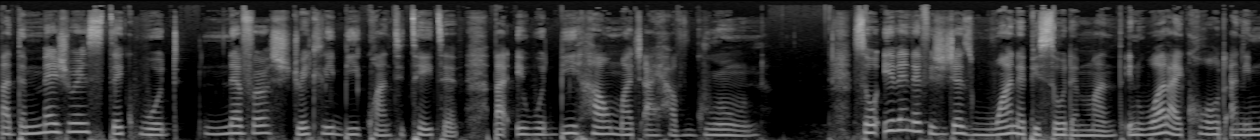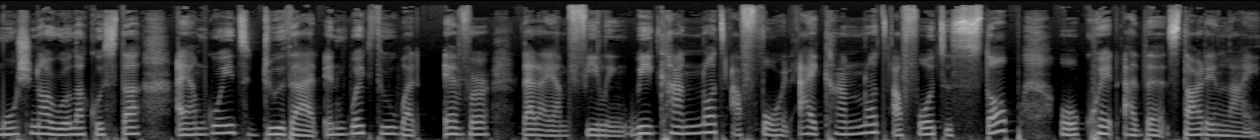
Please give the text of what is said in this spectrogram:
but the measuring stick would never strictly be quantitative, but it would be how much I have grown. So even if it's just one episode a month in what I called an emotional roller coaster, I am going to do that and work through whatever that I am feeling. We cannot afford, I cannot afford to stop or quit at the starting line.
